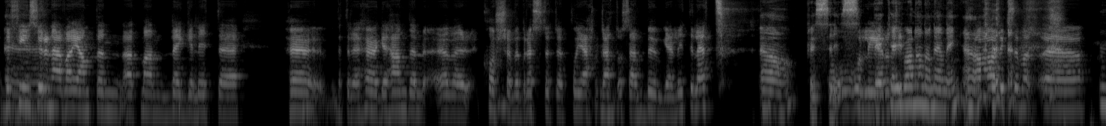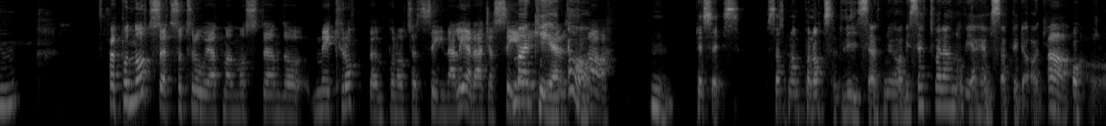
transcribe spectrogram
Det finns ju Eh, den här varianten att man lägger lite hö, vet du högerhanden över, kors över bröstet upp på hjärtat Mm. och sen bugar lite lätt. Ja, precis. och- och ler det kan ju vara en annan övning. Ja, liksom, att, eh, Mm. För på något sätt så tror jag att man måste ändå med kroppen på något sätt signalera att jag ser. Markera, ja. Mm. Precis. Så att man på något sätt visar att nu har vi sett varandra och vi har hälsat idag. ja. Och-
